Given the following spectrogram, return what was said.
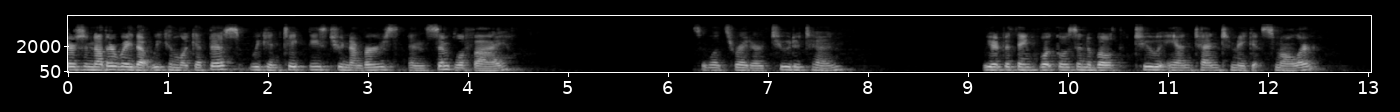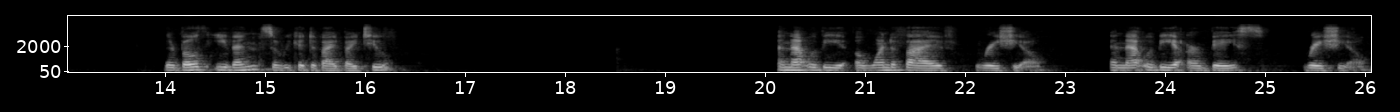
There's another way that we can look at this. We can take these two numbers and simplify. So let's write our 2 to 10. We have to think what goes into both 2 and 10 to make it smaller. They're both even, so we could divide by 2. And that would be a 1 to 5 ratio. And that would be our base ratio.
